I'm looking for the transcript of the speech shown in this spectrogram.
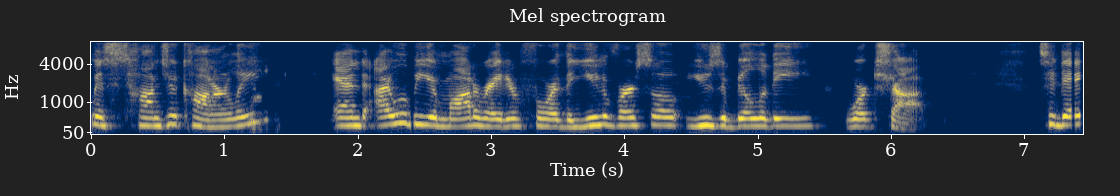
Ms. Tanja Connerly, and I will be your moderator for the Universal Usability Workshop. Today,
